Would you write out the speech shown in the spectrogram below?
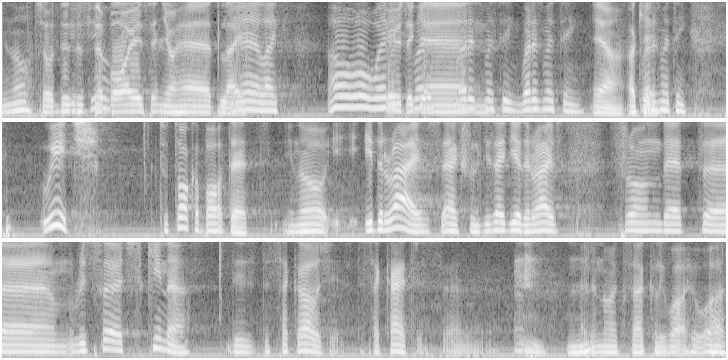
You know. So this You is the voice in your head, like yeah, like oh, oh where is where is- where is my thing? Where is my thing? yeah, okay, is my thing? Which, to talk about that, you know, i- it derives actually, this idea derives from that um, research Skinner, this the psychologist, the psychiatrist. Uh, I Mhm. don't know exactly what he was,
